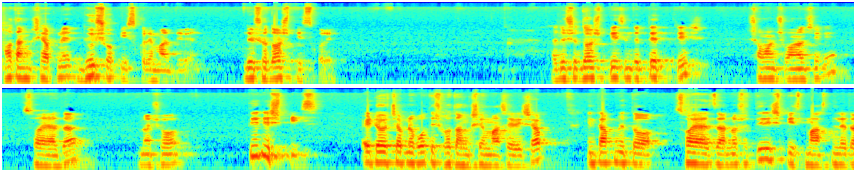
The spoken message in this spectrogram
শতাংশে আপনি দুইশো পিস করে মাছ দেবেন। দুইশো দশ পিস করে। দুশো দশ পিস ইন্টু তেত্রিশ সমান সমান হচ্ছে কি? ছয় হাজার নয়শো তিরিশ পিস এটা হচ্ছে আপনার প্রতি শতাংশে মাছের হিসাব। কিন্তু আপনি তো ছয় হাজার নশো তিরিশ পিস মাছ নিলে তো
